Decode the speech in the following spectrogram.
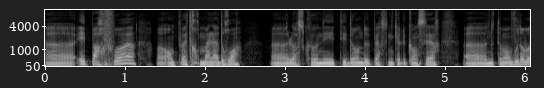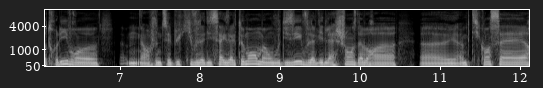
Euh, et parfois, euh, on peut être maladroit. Euh, lorsqu'on est aidant de personnes qui ont le cancer, notamment vous dans votre livre. alors je ne sais plus qui vous a dit ça exactement, mais on vous disait que vous aviez de la chance d'avoir un petit cancer.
